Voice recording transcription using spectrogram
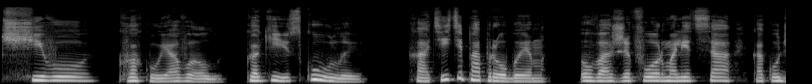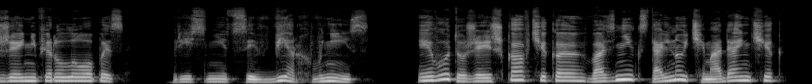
Чего? Какой овал? Какие скулы? Хотите попробуем? У вас же форма лица, как у Дженнифер Лопес. Ресницы вверх-вниз. И вот уже из шкафчика возник стальной чемоданчик,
